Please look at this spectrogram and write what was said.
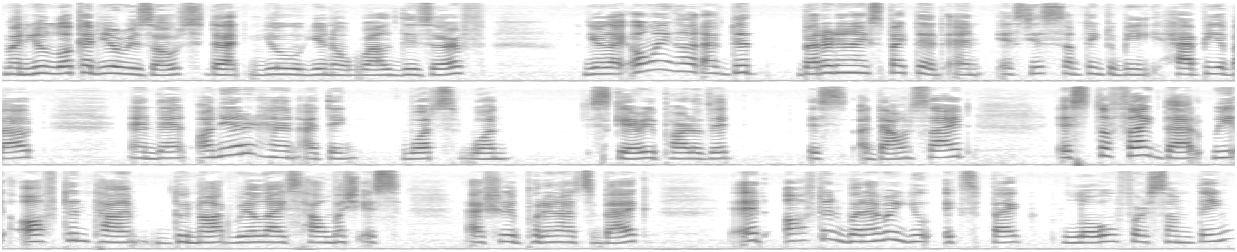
when you look at your results that you you know well deserve you're like oh my god I've did better than i expected and it's just something to be happy about and then on the other hand i think what's one scary part of it is a downside is the fact that we oftentimes do not realize how much is actually put in us back. It often, whenever you expect low for something,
